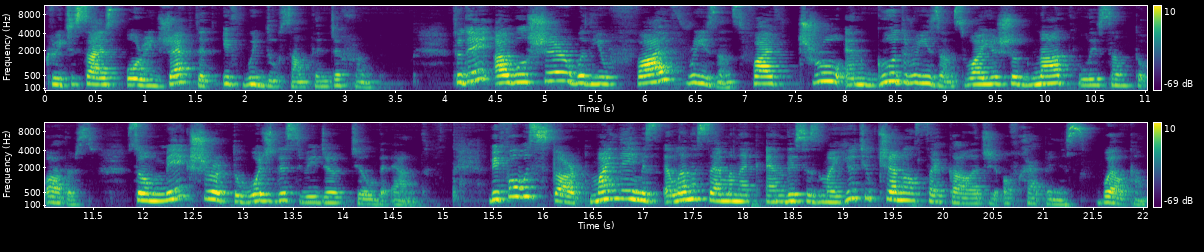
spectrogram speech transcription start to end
criticized, or rejected if we do something different. Today, I will share with you five reasons, five true and good reasons why you should not listen to others. So make sure to watch this video till the end. Before we start, my name is Elena Semenek and this is my YouTube channel Psychology of Happiness. Welcome.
